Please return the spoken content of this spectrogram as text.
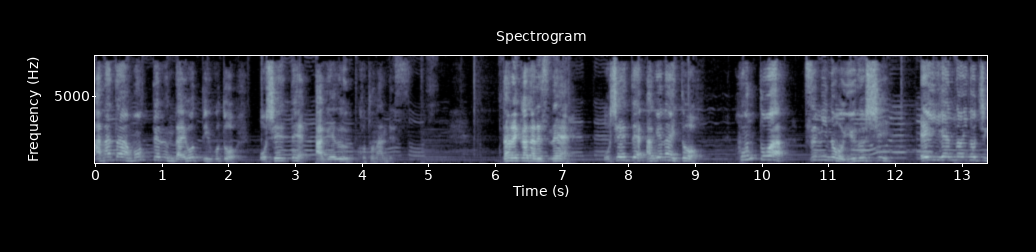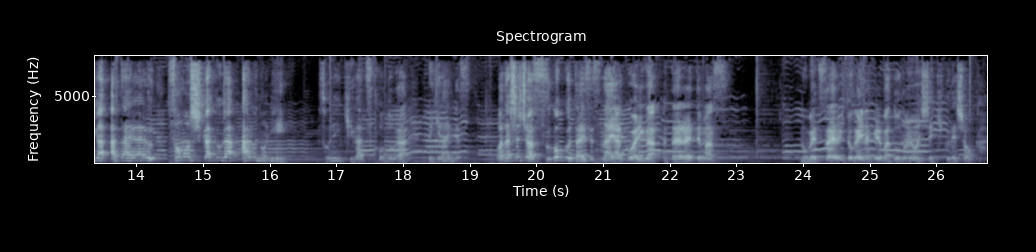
あなたは持ってるんだよっていうことを教えてあげることなんです。誰かがですね教えてあげないと本当は罪の許し永遠の命が与えられるその資格があるのにそれに気がつくことができないんです。私たちはすごく大切な役割が与えられてます。述べ伝える人がいなければどのようにして聞くでしょうか。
